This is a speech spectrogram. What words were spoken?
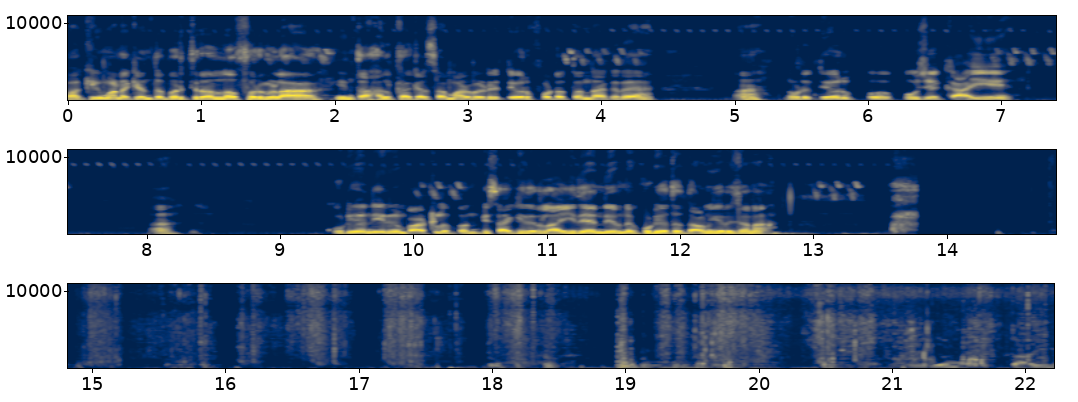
ವಾಕಿಂಗ್ ಮಾಡೋಕ್ಕೆ ಅಂತ ಬರ್ತಿರೋ ಲೋಫರ್ಗಳ? ಇಂಥ ಹಲ್ಕ ಕೆಲಸ ಮಾಡಬೇಡ್ರಿ. ದೇವ್ರ ಫೋಟೋ ತಂದಾಕದೆ ಹಾಂ ನೋಡಿ ದೇವ್ರ ಪೂಜೆ ಕಾಯಿ ಹಾಂ ಕುಡಿಯೋ ನೀರಿನ ಬಾಟ್ಲು ಬಂದು ಬಿಸಾಕಿದಿರಲ್ಲ, ಇದೇ ನೀರನ್ನ ಕುಡಿಯೋದು ದಾವಣಗೆರೆ ಜನ. ಕಾಯಿ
